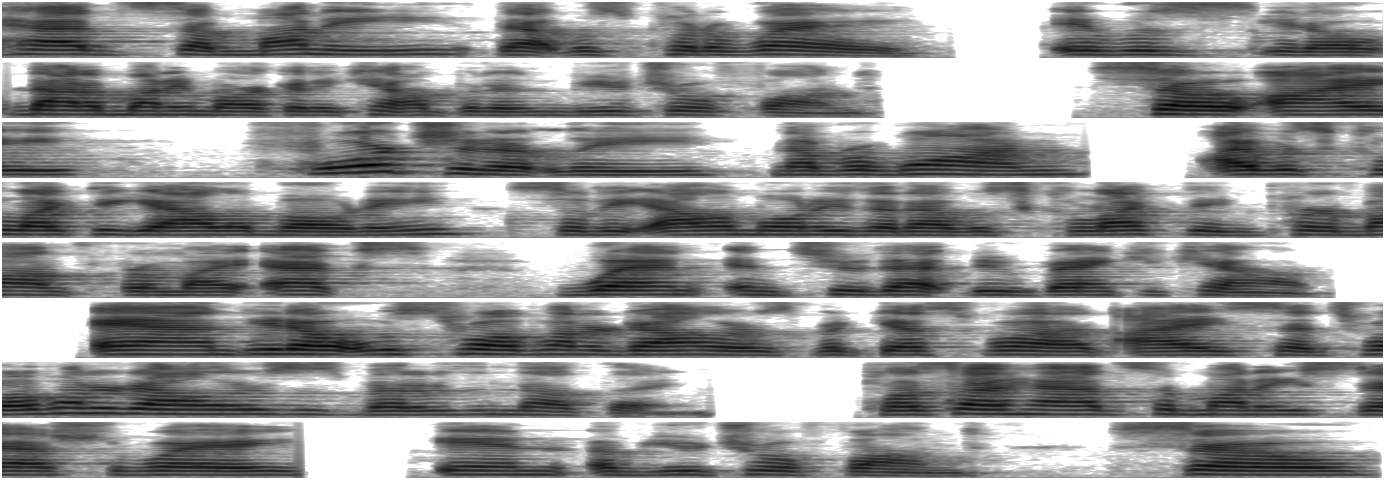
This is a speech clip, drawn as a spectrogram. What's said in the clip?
had some money that was put away. It was, you know, not a money market account, but a mutual fund. So I fortunately, number one, I was collecting alimony. So the alimony that I was collecting per month from my ex went into that new bank account. And, you know, it was $1,200. But guess what? I said $1,200 is better than nothing. Plus, I had some money stashed away in a mutual fund. So,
